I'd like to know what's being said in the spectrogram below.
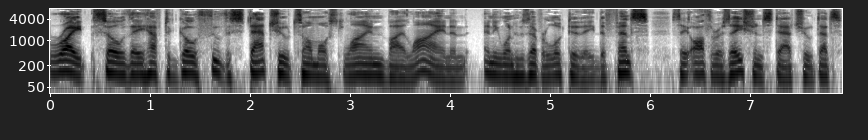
Right. So they have to go through the statutes almost line by line. And anyone who's ever looked at a defense, say, authorization statute, that's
